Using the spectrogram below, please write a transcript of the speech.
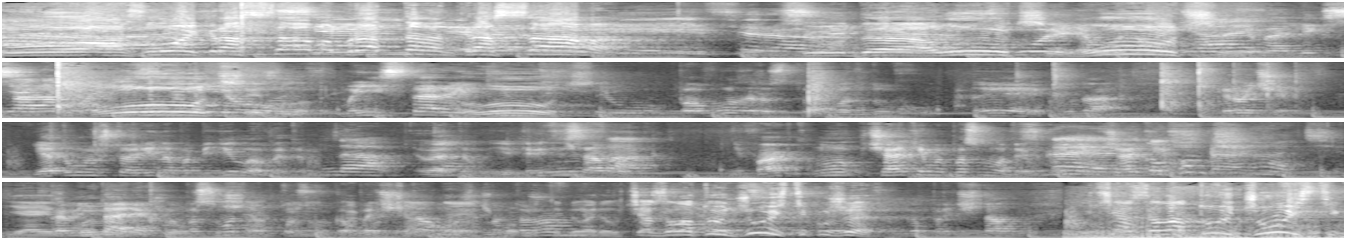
О, злой красава, братан, красава! Сюда, лучший, лучший. Александр, Лучший злой. Мои старые Лучший. по возрасту, по духу. Э, куда? Короче, Я думаю, что Арина победила в этом. Да. В этом. И третий Не самый- факт. Не факт. Ну, в чате мы посмотрим. Будем в В чате. каком чате? Я В комментариях мы посмотрим, кто сколько щас, да, может, я помню, ты говорил. У тебя золотой джойстик уже! Прочитал. У тебя золотой джойстик!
